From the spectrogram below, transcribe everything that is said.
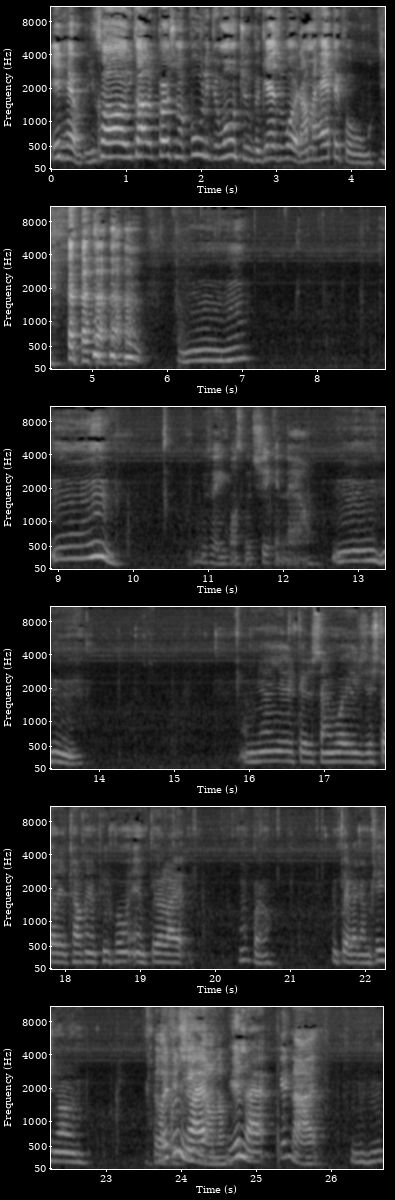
It helps. You call you call a person a fool if you want to, but guess what? I'm a happy fool. mm-hmm. Mm-hmm. You say you want some chicken now. Mm-hmm. And then you feel the same way. You just started talking to people and feel like, okay, and feel like I'm cheating on them. I feel like but you're you're cheating not. on them. You're not. You're not. Mm-hmm.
